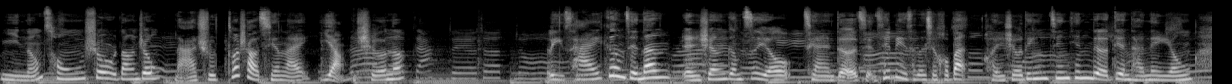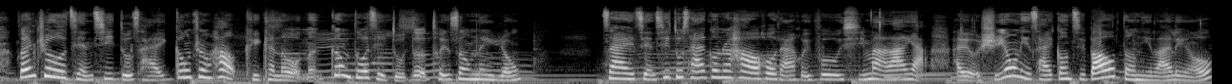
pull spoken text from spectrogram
你能从收入当中拿出多少钱来养车呢？理财更简单，人生更自由。亲爱的简七理财的小伙伴，欢迎收听今天的电台内容。关注简七独裁公众号，可以看到我们更多解读的推送内容。在简七独裁公众号后台回复喜马拉雅，还有实用理财工具包等你来领哦。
